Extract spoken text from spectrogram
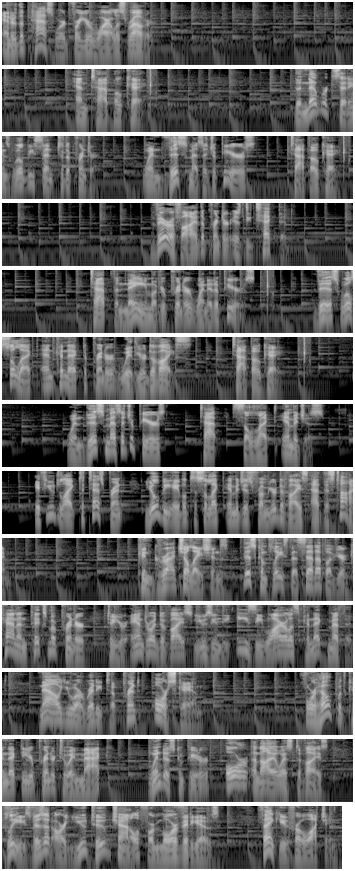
Enter the password for your wireless router, and tap OK the network settings will be sent to the printer. When this message appears, tap OK. Verify the printer is detected. Tap the name of your printer when it appears. This will select and connect the printer with your device. Tap OK. When this message appears, tap Select Images. If you'd like to test print, you'll be able to select images from your device at this time. Congratulations! This completes the setup of your Canon Pixma printer to your Android device using the Easy Wireless Connect method. Now you are ready to print or scan. For help with connecting your printer to a Mac, Windows computer, or an iOS device, please visit our YouTube channel for more videos. Thank you for watching.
